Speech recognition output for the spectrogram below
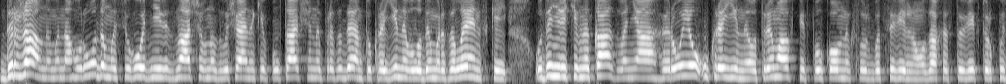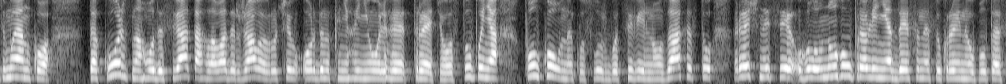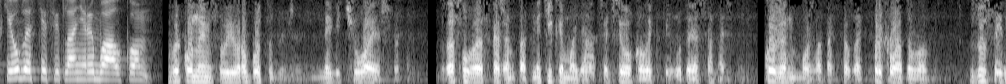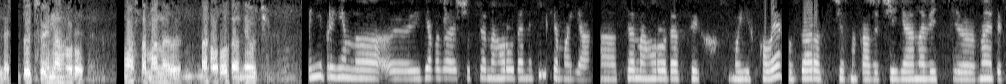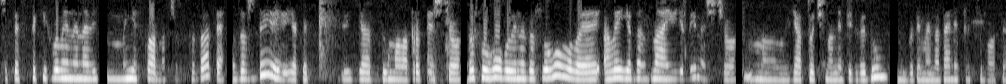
Державними нагородами сьогодні відзначив надзвичайників Полтавщини президент України Володимир Зеленський. У день рятівника звання Героя України отримав підполковник служби цивільного захисту Віктор Кузьменко. Також з нагоди свята глава держави вручив орден княгині Ольги третього ступеня полковнику служби цивільного захисту, речниці головного управління ДСНС України у Полтавській області Світлані Рибалко. Виконуємо свою роботу дуже. Не відчуваєш, що там заслуга, скажімо так, не тільки моя, це всього колективу ДСНС. Кожен, можна так сказати, прикладував зусилля до цієї нагороди. Ну а сама нагорода не очікувана. Мені приємно, е, я вважаю, що це нагорода не тільки моя, а це нагорода всіх моїх колег. Зараз, чесно кажучи, я навіть е, знаєте, в ті- в такі хвилини навіть мені складно щось сказати. Завжди якось я думала про те, що заслуговую, не заслуговувала, але я знаю єдине, що ну я точно не підведу. Будемо надалі працювати.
